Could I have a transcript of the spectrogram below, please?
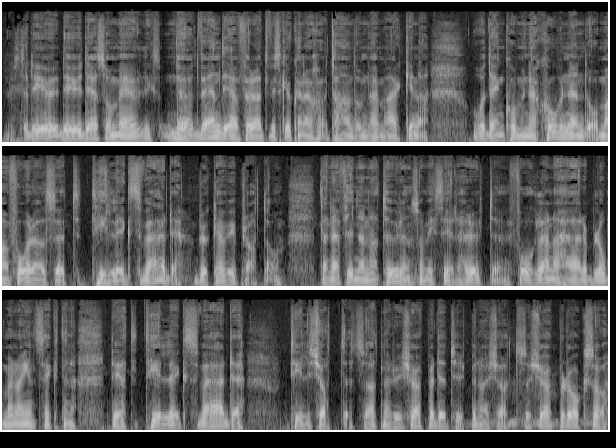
Just det, det, är ju, det är ju det som är liksom nödvändiga för att vi ska kunna ta hand om de här markerna. Och den kombinationen då, man får alltså ett tilläggsvärde brukar vi prata om. Den här fina naturen som vi ser här ute, fåglarna här, blommorna och insekterna, det är ett tilläggsvärde till köttet. Så att när du köper den typen av kött så köper du också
